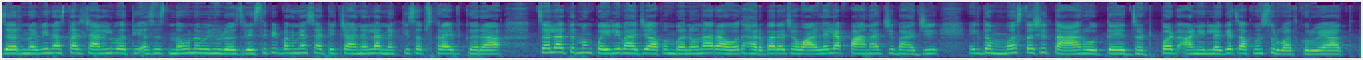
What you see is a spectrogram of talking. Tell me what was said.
जर नवीन असताल चॅनलवरती असेच नवनवीन व्हिडिओज रेसिपी बघण्यासाठी चॅनलला नक्की सबस्क्राईब करा. चला तर मग पहिली भाजी आपण बनवणार आहोत. हरभऱ्याच्या वाळलेल्या पानाची भाजी. एकदम मस्त अशी तयार होते. झटपट आणि लगेच आपण सुरुवात करूयात.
